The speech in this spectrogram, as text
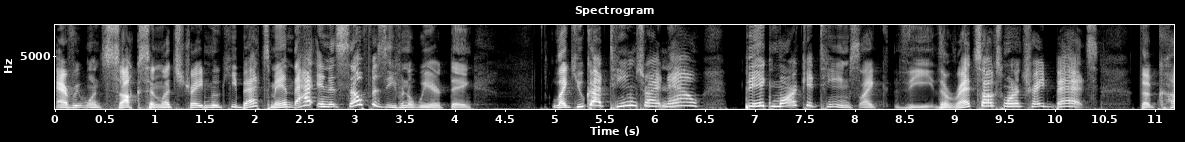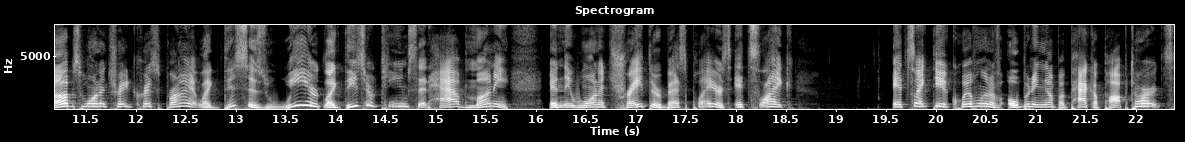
everyone sucks and let's trade Mookie Betts, man. That in itself is even a weird thing. Like you got teams right now, big market teams like the the Red Sox want to trade Betts. The Cubs want to trade Kris Bryant. Like this is weird. Like these are teams that have money and they want to trade their best players. It's like it's like the equivalent of opening up a pack of Pop Tarts,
